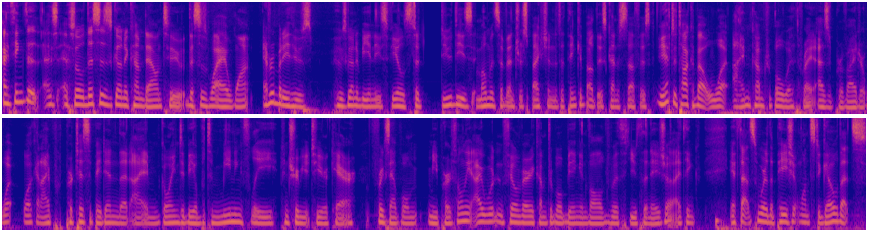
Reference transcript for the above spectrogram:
I think that as, so. This is going to come down to this is why I want everybody who's who's going to be in these fields to do these moments of introspection and to think about this kind of stuff is you have to talk about what I'm comfortable with, right? As a provider, what what can I participate in that I'm going to be able to meaningfully contribute to your care? For example, me personally, I wouldn't feel very comfortable being involved with euthanasia. I think if that's where the patient wants to go, that's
